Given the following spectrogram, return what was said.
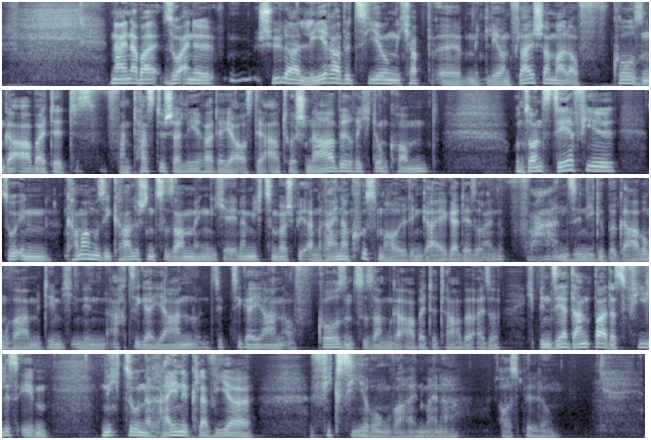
Nein, aber so eine Schüler-Lehrer-Beziehung. Ich habe äh, mit Leon Fleischer mal auf Kursen gearbeitet. Fantastischer Lehrer, der ja aus der Arthur Schnabel-Richtung kommt. Und sonst sehr viel so in kammermusikalischen Zusammenhängen. Ich erinnere mich zum Beispiel an Rainer Kussmaul, den Geiger, der so eine wahnsinnige Begabung war, mit dem ich in den 80er Jahren und 70er Jahren auf Kursen zusammengearbeitet habe. Also ich bin sehr dankbar, dass vieles eben nicht so eine reine Klavierfixierung war in meiner Ausbildung.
